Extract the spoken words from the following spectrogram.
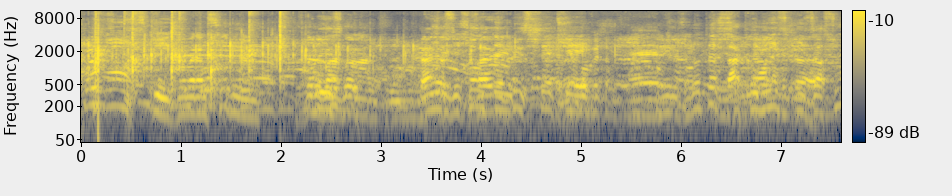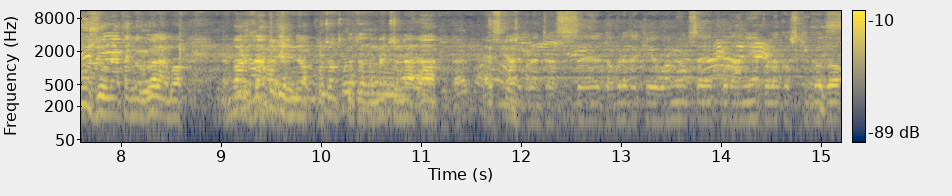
Kuliński z numerem 7 zdobywa gola w 63 e, minucie. No też Kuliński zasłużył na tego gola, bo bardzo aktywny od początku tego meczu na A. E, dobre łamiące podanie Polakowskiego do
